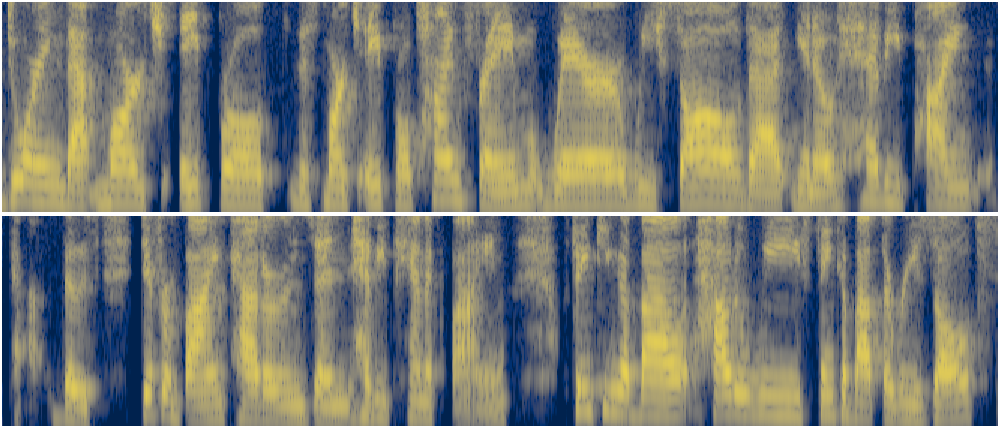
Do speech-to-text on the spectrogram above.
during that March, April, this March, April timeframe where we saw that, you know, heavy buying, those different buying patterns and heavy panic buying, thinking about how do we think about the results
